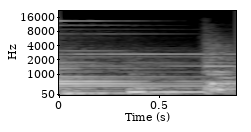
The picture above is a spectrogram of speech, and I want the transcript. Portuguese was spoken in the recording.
Música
